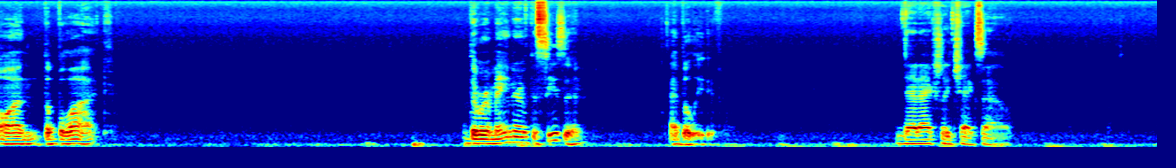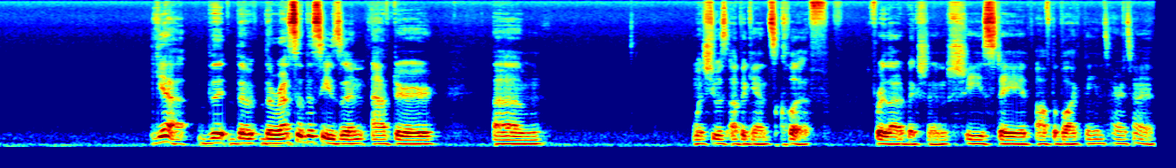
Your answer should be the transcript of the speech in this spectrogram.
on the block the remainder of the season, I believe. That actually checks out. Yeah, the the, the rest of the season after um when she was up against Cliff for that eviction, she stayed off the block the entire time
